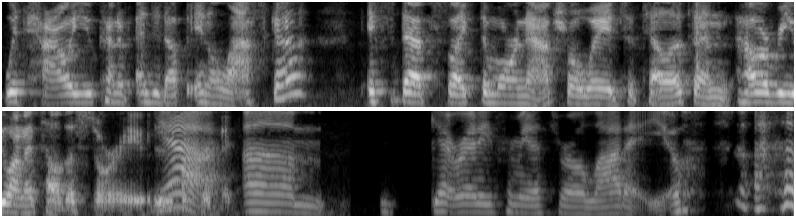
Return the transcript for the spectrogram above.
with how you kind of ended up in Alaska, if that's like the more natural way to tell it, then however you want to tell the story is yeah perfect. um get ready for me to throw a lot at you uh,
